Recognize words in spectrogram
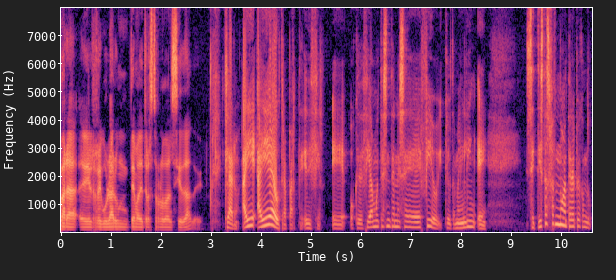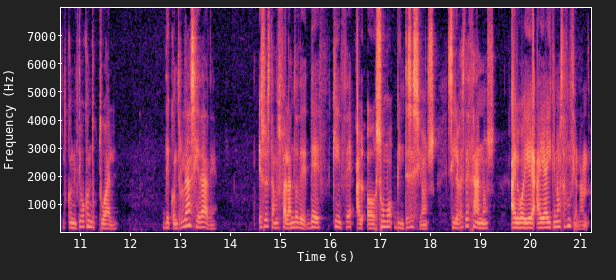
para eh, regular un tema de trastorno da ansiedade. Claro, aí, aí é outra parte. É dicir, eh, o que decía moita xente nese fío e que eu tamén lin é eh, se ti estás facendo unha terapia cognitivo-conductual de control da ansiedade, ¿eh? eso estamos falando de 10, 15, al, ao sumo 20 sesións. Se levas 10 anos, algo hai, hai aí que non está funcionando.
